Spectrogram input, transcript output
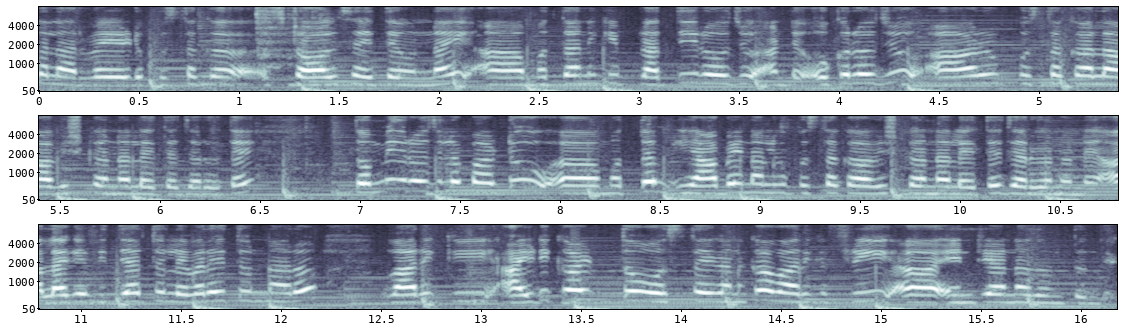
వందల అరవై ఏడు పుస్తక స్టాల్స్ అయితే ఉన్నాయి. ఆ మొత్తానికి ప్రతిరోజు అంటే ఒక రోజు ఆరు పుస్తకాల ఆవిష్కరణలు అయితే జరుగుతాయి. తొమ్మిది రోజుల పాటు మొత్తం యాభై నాలుగు పుస్తక ఆవిష్కరణలు అయితే జరగనున్నాయి. అలాగే విద్యార్థులు ఎవరైతే ఉన్నారో వారికి ఐడి కార్డ్తో వస్తే కనుక వారికి ఫ్రీ ఎంట్రీ అన్నది ఉంటుంది.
